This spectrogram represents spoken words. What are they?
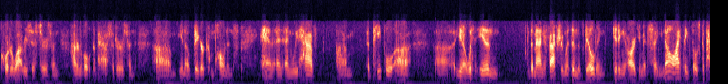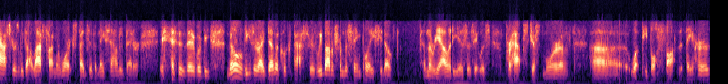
quarter watt resistors and 100 volt capacitors and um, you know bigger components. And and and we'd have um, people, uh, uh, you know, within the manufacturing within the building getting an argument saying, no, I think those capacitors we got last time were more expensive and they sounded better. there would be, no, these are identical capacitors. We bought them from the same place, you know. And the reality is, is it was perhaps just more of uh, what people thought that they heard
